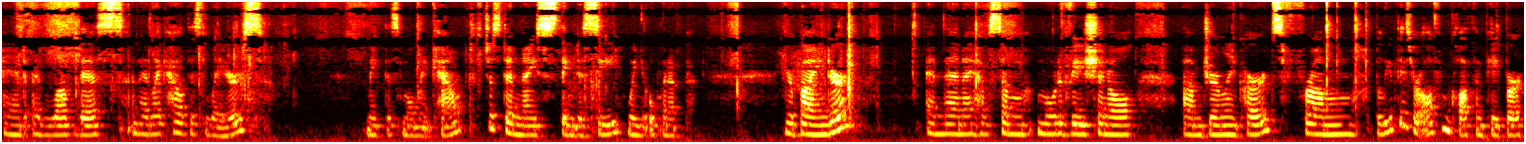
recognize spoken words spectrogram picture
And I love this, and I like how this layers. Make this moment count. Just a nice thing to see when you open up your binder. And then I have some motivational um, journaling cards from, I believe these are all from Cloth and Paper.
